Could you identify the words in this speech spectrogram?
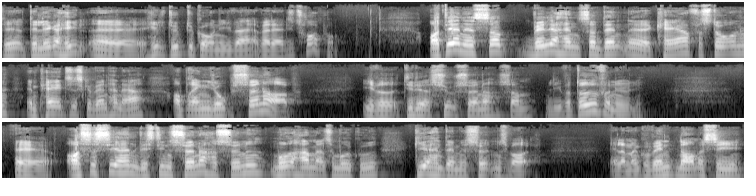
Det, det ligger helt, øh, helt dybdegående i, hvad, hvad det er, de tror på. Og dernæst så vælger han som den øh, kære, forstående, empatiske ven han er, at bringe Jobs sønner op. I ved, de der syv sønner, som lige var døde for nylig. Øh, og så siger han, hvis dine sønner har syndet mod ham, altså mod Gud, giver han dem i syndens vold. Eller man kunne vente den om at sige,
